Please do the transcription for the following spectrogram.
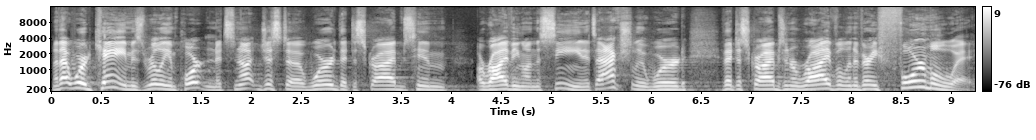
Now, that word came is really important. It's not just a word that describes him arriving on the scene, it's actually a word that describes an arrival in a very formal way.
